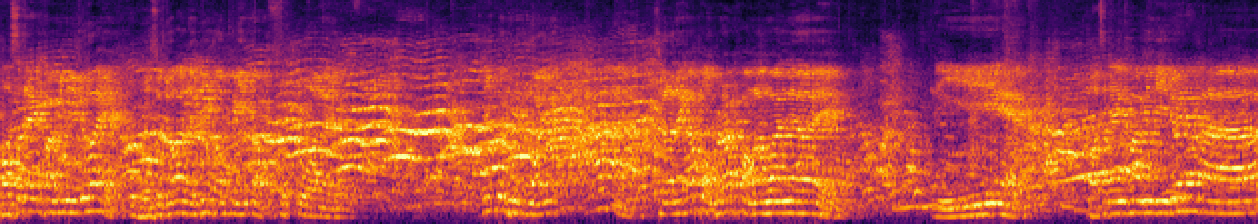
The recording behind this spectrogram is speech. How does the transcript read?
ขอแสดงความยินดีด้วย โอ้โห สุดยอดเลยพี่เขากรี๊ดแบบสุดตัวเลยพี่นี่ตัวถูกหวยอ่าเชิญเลยครับผมรับของรางวัลเลย นี่ ขอแสดงความยินดีด้วยนะครับ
